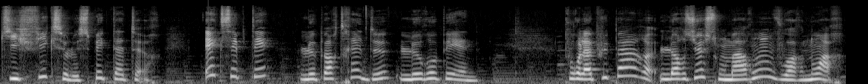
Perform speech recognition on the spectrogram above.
qui fixent le spectateur, excepté le portrait de l'européenne. Pour la plupart, leurs yeux sont marrons, voire noirs.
